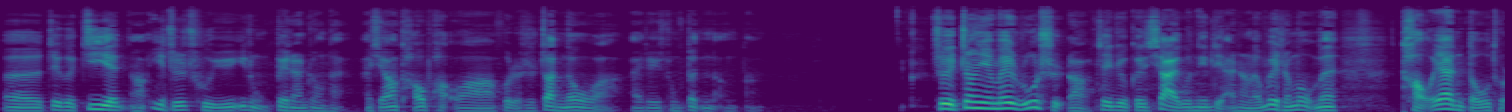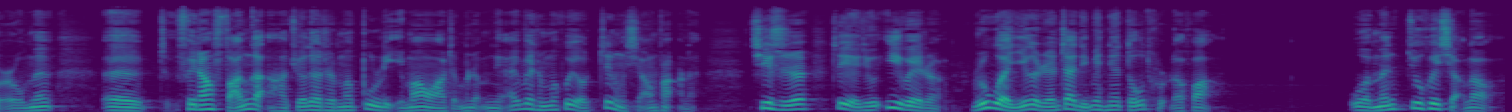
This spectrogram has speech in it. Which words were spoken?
呃，这个基因啊，一直处于一种备战状态，想要逃跑啊，或者是战斗啊，哎，这种本能啊。所以正因为如此啊，这就跟下一个问题连上了。为什么我们讨厌抖腿儿？我们呃非常反感啊，觉得什么不礼貌啊，怎么怎么的？哎，为什么会有这种想法呢？其实这也就意味着，如果一个人在你面前抖腿儿的话，我们就会想到。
